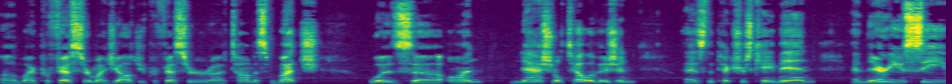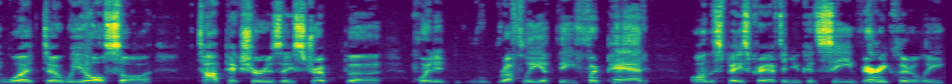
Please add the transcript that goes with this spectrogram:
Uh, my professor, my geology professor, uh, Thomas Mutch, was uh, on national television as the pictures came in. And there you see what uh, we all saw Top picture is a strip uh, pointed roughly at the footpad on the spacecraft, and you can see very clearly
